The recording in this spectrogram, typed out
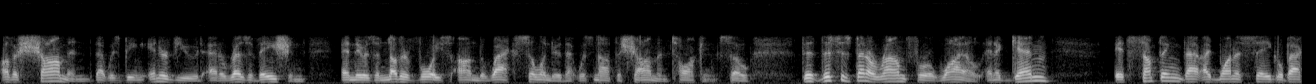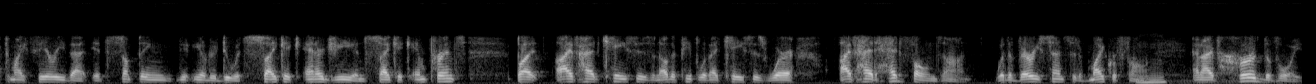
of a shaman that was being interviewed at a reservation, and there was another voice on the wax cylinder that was not the shaman talking. So th- this has been around for a while, and again. It's something that I'd want to say, go back to my theory that it's something you know to do with psychic energy and psychic imprints. But I've had cases, and other people have had cases where I've had headphones on with a very sensitive microphone, mm-hmm. and I've heard the voice,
